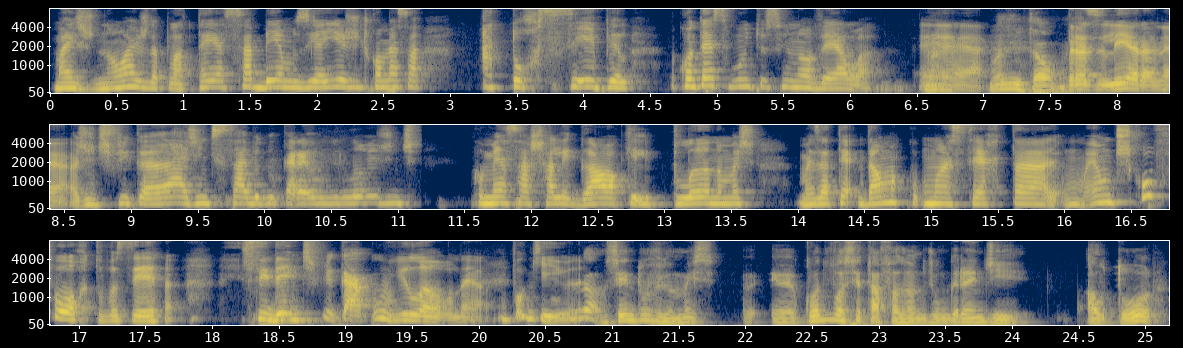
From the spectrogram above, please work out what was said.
Mas nós da plateia sabemos, e aí a gente começa a torcer pelo. Acontece muito isso em novela é, mas então, brasileira, né? A gente fica, ah, a gente sabe que o cara é o vilão e a gente começa a achar legal aquele plano, mas, mas até dá uma, uma certa. Um, é um desconforto você se identificar com o vilão, né? Um pouquinho. Né? Não, sem dúvida, mas é, quando você está falando de um grande autor,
